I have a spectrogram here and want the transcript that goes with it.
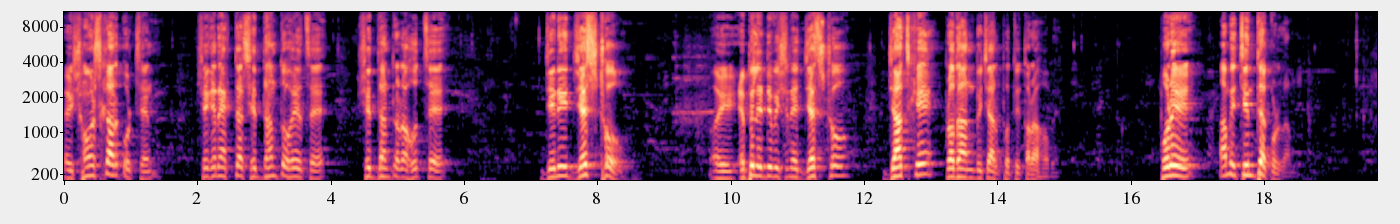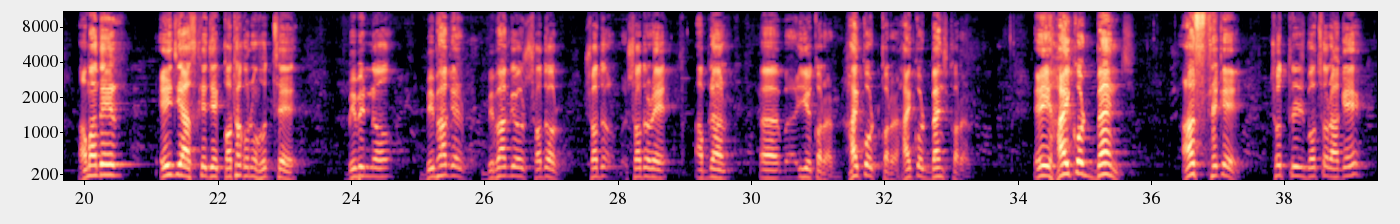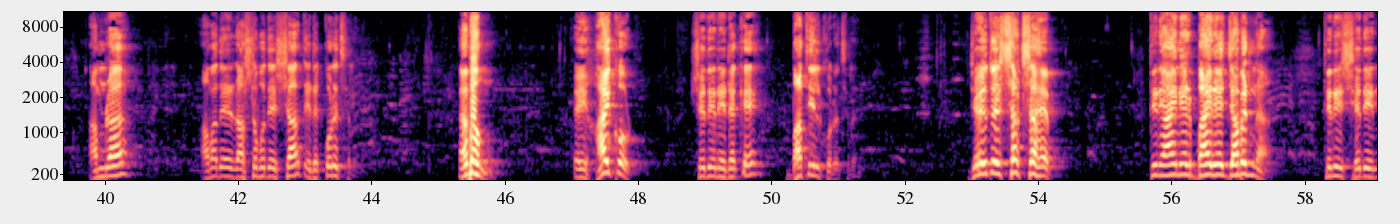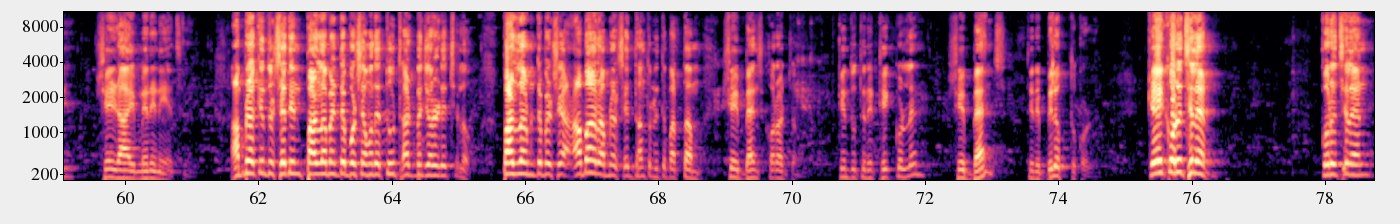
এই সংস্কার করছেন, সেখানে একটা সিদ্ধান্ত হয়েছে, সিদ্ধান্তটা হচ্ছে যিনি জ্যেষ্ঠ, ওই অ্যাপিলেট ডিভিশনের জ্যেষ্ঠ জাজকে প্রধান বিচারপতি করা হবে। পরে আমি চিন্তা করলাম, আমাদের এই যে আজকে যে কথাগুলো হচ্ছে, বিভিন্ন বিভাগের, বিভাগীয় সদর সদর সদরে আপনার ইয়ে করার, হাইকোর্ট করার, হাইকোর্ট বেঞ্চ করার। এই হাইকোর্ট বেঞ্চ আজ থেকে ছত্রিশ বছর আগে আমরা আমাদের রাষ্ট্রপতির সাথে এটা করেছিলাম এবং এই হাইকোর্ট সেদিন এটাকে বাতিল করেছিলেন। যেহেতু এরশাদ সাহেব, তিনি আইনের বাইরে যাবেন না, তিনি সেদিন সেই রায় মেনে নিয়েছিলেন। আমরা কিন্তু সেদিন পার্লামেন্টে বসে আমাদের টু থার্ড মেজরিটি ছিল। পার্লামেন্টে বসে আবার আমরা সিদ্ধান্ত নিতে পারতাম সেই বেঞ্চ করার জন্য। কিন্তু তিনি ঠিক করলেন, সেই বেঞ্চ তিনি বিলুপ্ত করলেন। কে করেছিলেন? করেছিলেন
